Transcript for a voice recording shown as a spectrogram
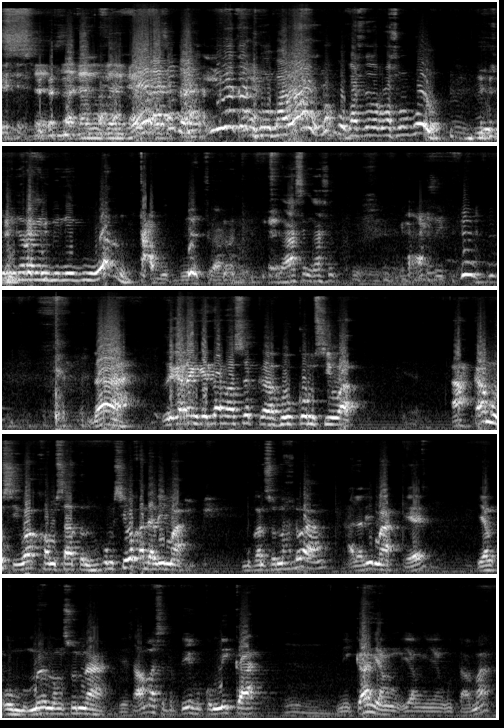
Sedang gue Nah, iya kan gua marahin, gua gua kasih tau Rasul gua lu. Lu suruh nyerangin bini gua, lu cabut gua sekarang. Nggak asik, nggak asik. Nah, sekarang kita masuk ke hukum siwak. Ah, kamu siwak. Hukum siwak ada lima. Bukan sunnah doang, ada lima ya. Yang umumnya memang sunnah. Ya sama seperti hukum nikah. Nikah yang yang yang utama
